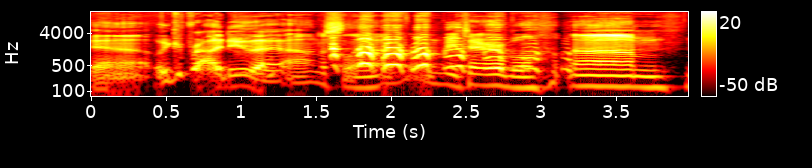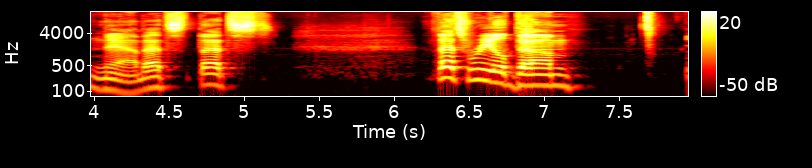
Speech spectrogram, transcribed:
Yeah, we could probably do that. Honestly, that would be terrible. Um, yeah, that's that's that's real dumb.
